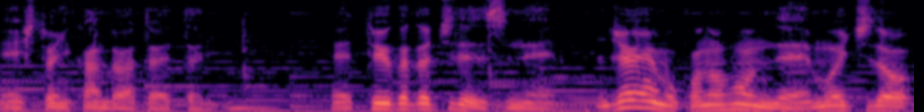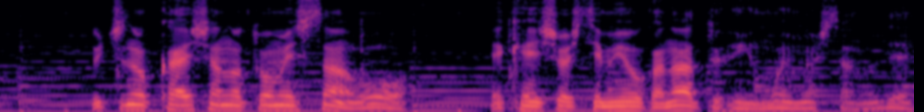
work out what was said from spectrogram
え人に感動を与えたり、えという形でですね、ジャイアンもこの本でもう一度、うちの会社の透明資産を検証してみようかなというふうに思いましたので、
